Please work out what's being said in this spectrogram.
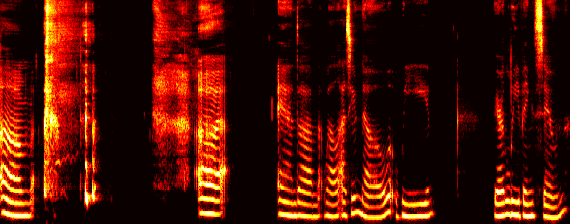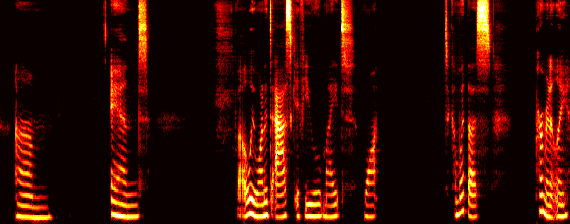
um, uh, and um, well, as you know, we we are leaving soon. Um, and well, we wanted to ask if you might want to come with us permanently.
